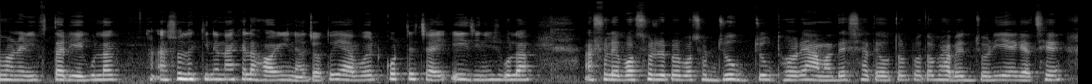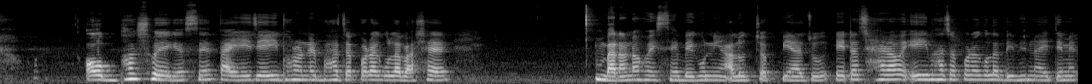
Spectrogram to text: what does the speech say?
ধরনের ইফতারি, এগুলা আসলে কিনে না খেলে হয়ই না। যতই অ্যাভয়েড করতে চাই, এই জিনিসগুলা আসলে বছরের পর বছর যুগ যুগ ধরে আমাদের সাথে ওতপ্রোতভাবে জড়িয়ে গেছে, অভ্যাস হয়ে গেছে। তাই এই যে এই ধরনের ভাজা পোড়াগুলা বাসায় বানানো হয়েছে, বেগুনি, আলুর চপ, পেঁয়াজু। এটা ছাড়াও এই ভাজা পোড়াগুলো বিভিন্ন আইটেমের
